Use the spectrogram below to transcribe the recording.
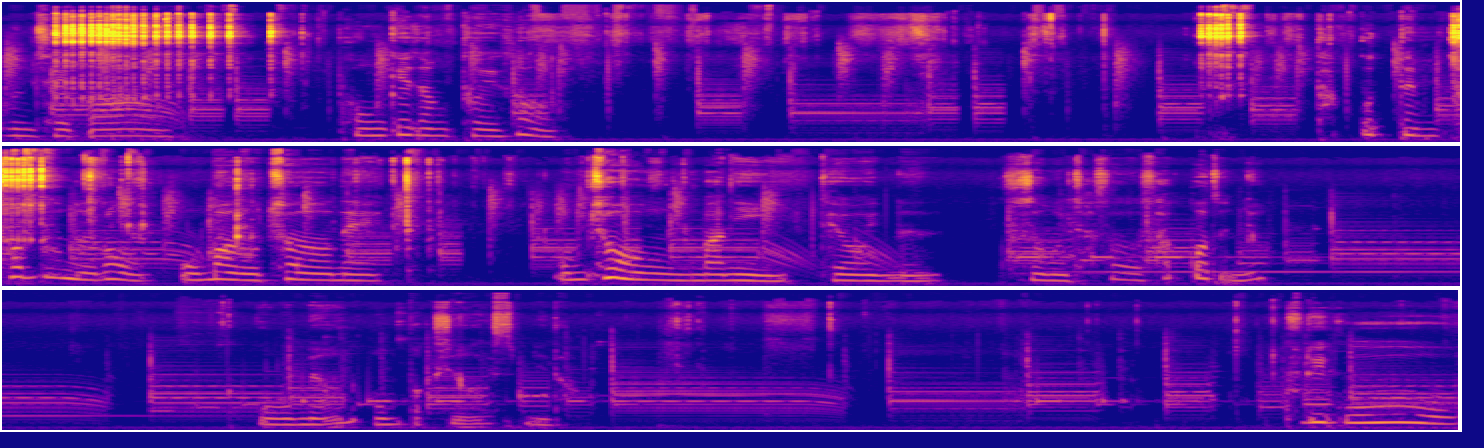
여러분 제가 번개장터에서 닭구댐 처분으로 55,000원에 엄청 많이 되어 있는 구성을 찾아서 샀거든요. 그거 오면 언박싱 하겠습니다. 그리고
